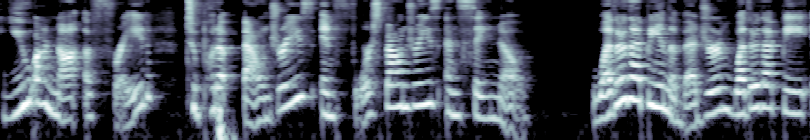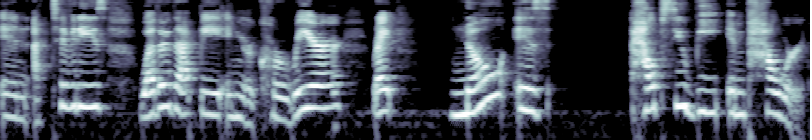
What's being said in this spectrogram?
you are not afraid to put up boundaries, enforce boundaries, and say no whether that be in the bedroom, whether that be in activities, whether that be in your career, right? No is helps you be empowered.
